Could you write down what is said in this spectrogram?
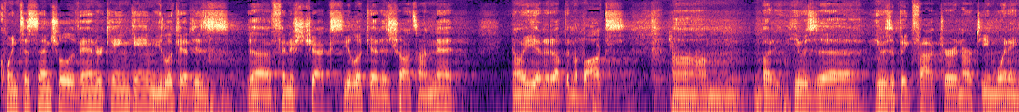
Quintessential Evander Kane game. You look at his uh, finished checks. You look at his shots on net. You know, he ended up in the box. Um, but he was a he was a big factor in our team winning.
